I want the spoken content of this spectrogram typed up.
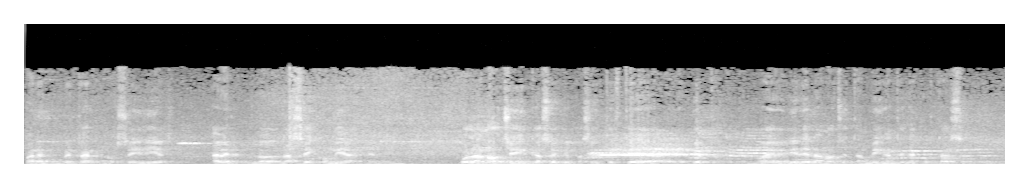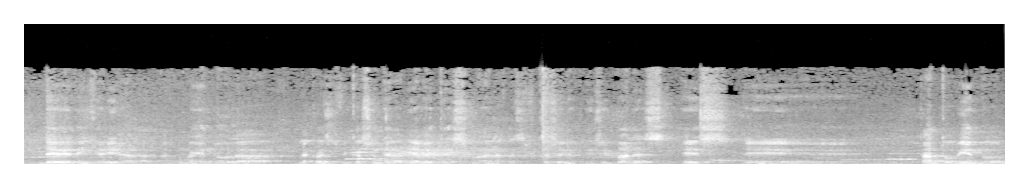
para completar los 6 días, a ver, las 6 comidas del día. Por la noche, en caso de que el paciente esté despierto hasta las 9, 10 de la noche, también antes de acostarse, debe de ingerir alguna. Viendo la, clasificación de la diabetes, una de las clasificaciones principales es eh, tanto viendo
